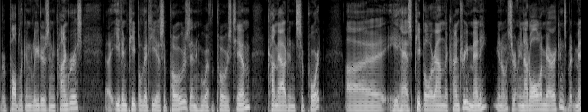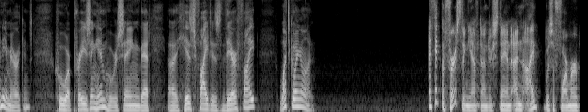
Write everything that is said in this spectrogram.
Republican leaders in Congress, even people that he has opposed and who have opposed him, come out in support. he has people around the country, many, you know, certainly not all Americans, but many Americans, who are praising him, who are saying that his fight is their fight. What's going on? I think the first thing you have to understand, and I was a former,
